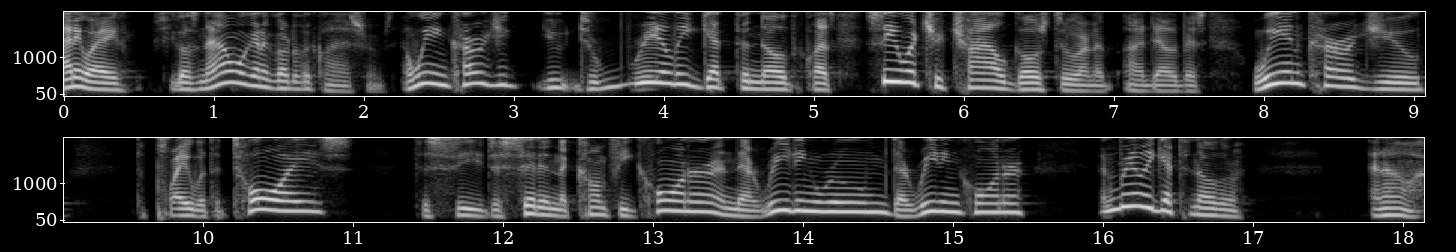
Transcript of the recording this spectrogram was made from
Anyway, she goes, now we're going to go to the classrooms. And we encourage you, you to really get to know the class, see what your child goes through on a, on a daily basis. We encourage you to play with the toys, to see, to sit in the comfy corner in their reading room, their reading corner, and really get to know them. And I,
